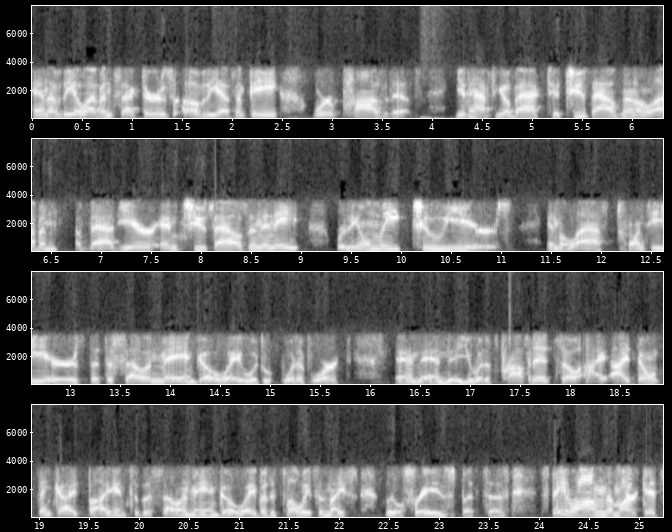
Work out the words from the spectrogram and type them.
10 of the 11 sectors of the S&P were positive. You'd have to go back to 2011, a bad year, and 2008 were the only two years in the last 20 years that the sell in May and go away would would have worked and and you would have profited. So I I don't think I'd buy into the sell in May and go away, but it's always a nice little phrase. But uh, stay long the markets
